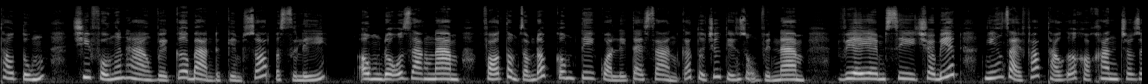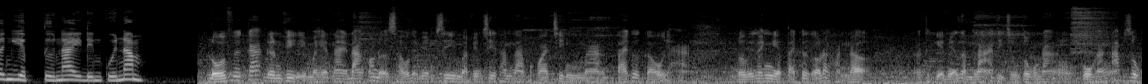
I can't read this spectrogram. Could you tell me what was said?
thao túng, chi phối ngân hàng về cơ bản được kiểm soát và xử lý. Ông Đỗ Giang Nam, Phó Tổng Giám đốc Công ty Quản lý Tài sản các tổ chức tín dụng Việt Nam, VAMC cho biết những giải pháp tháo gỡ khó khăn cho doanh nghiệp từ nay đến cuối năm. Đối với các đơn vị mà hiện nay đang có nợ xấu tại VMC mà VMC tham gia vào quá trình mà tái cơ cấu chẳng hạn, đối với doanh nghiệp tái cơ cấu lại khoản nợ thực hiện miễn giảm lãi thì chúng tôi cũng đang cố gắng áp dụng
